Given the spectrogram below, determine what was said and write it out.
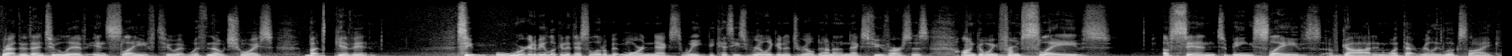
rather than to live enslaved to it with no choice but to give in. See, we're going to be looking at this a little bit more next week because he's really going to drill down in the next few verses on going from slaves of sin to being slaves of God and what that really looks like.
